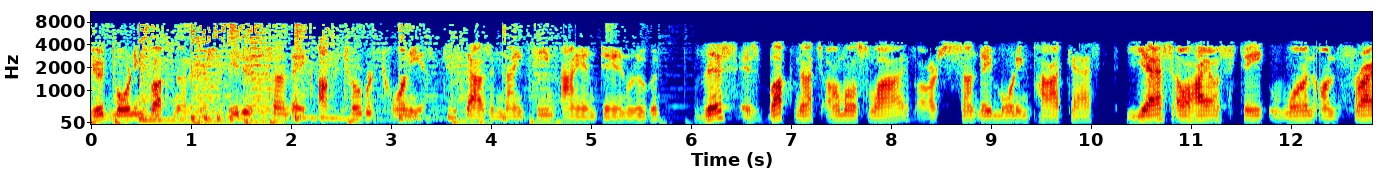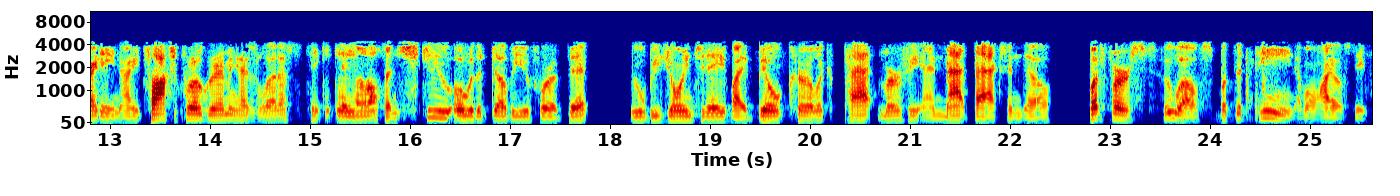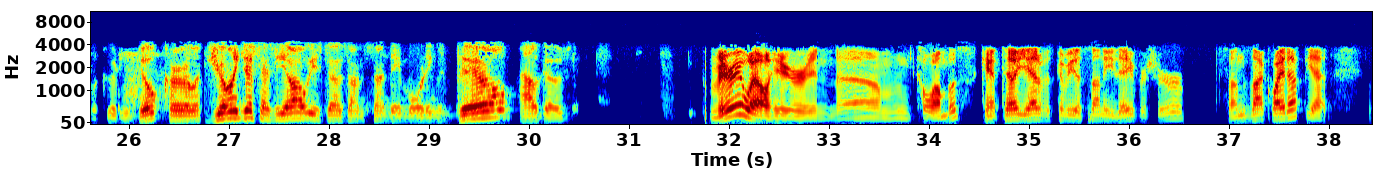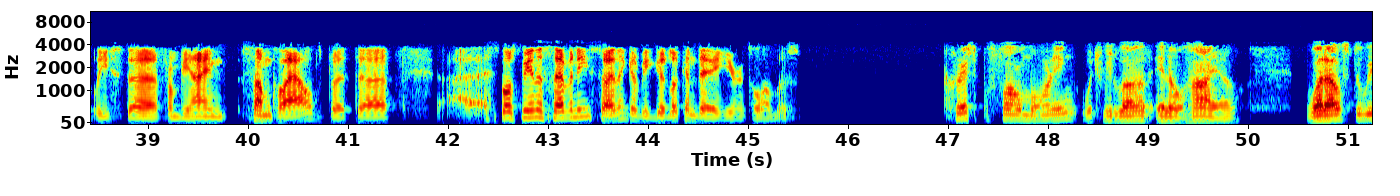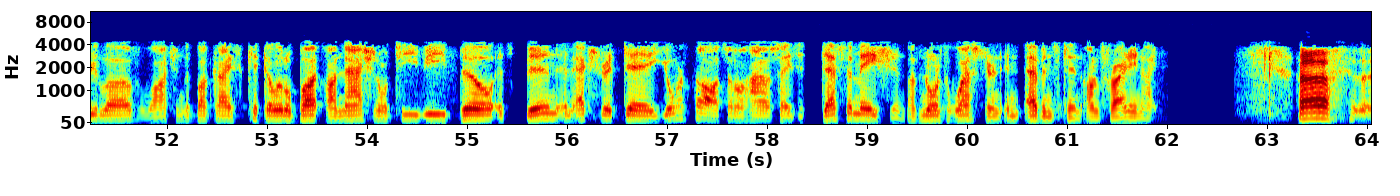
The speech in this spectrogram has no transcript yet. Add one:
Good morning, Bucknutters. It is Sunday, October 20th, 2019. I am Dan Rubin. This is Bucknuts Almost Live, our Sunday morning podcast. Yes, Ohio State won on Friday night. Fox programming has led us to take a day off and stew over the W for a bit. We will be joined today by Bill Kurelic, Pat Murphy, and Matt Baxendell but first, who else but the Dean of Ohio State Recruiting, Bill Kurelic, joins us as he always does on Sunday mornings. Bill, how goes it? Very well here in um Columbus. Can't tell yet if it's going to be a sunny day for sure. Sun's not quite up yet, at least uh from behind some clouds, but uh it's supposed to be in the 70s, so I think it'll be a good looking day here in Columbus. Crisp fall morning, which we love in Ohio. What else do we love? Watching the Buckeyes kick a little butt on national TV. Bill, it's been an extra day. Your thoughts on Ohio State's decimation of Northwestern in Evanston on Friday night? Uh,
